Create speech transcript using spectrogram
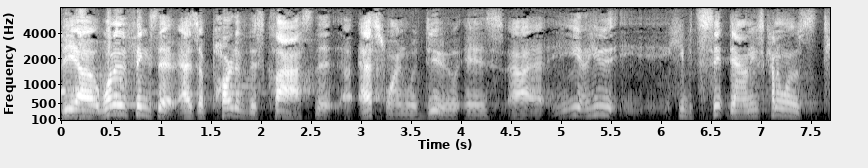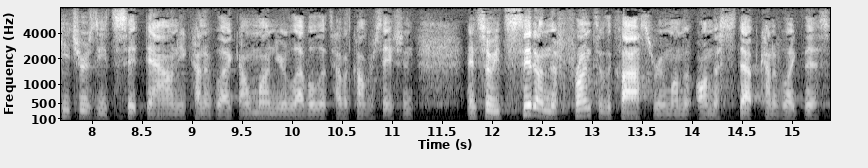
the, uh, one of the things that, as a part of this class, that uh, Eswine would do is uh, he, he, he would sit down. He's kind of one of those teachers. He'd sit down. He kind of like, I'm on your level. Let's have a conversation. And so he'd sit on the front of the classroom on the, on the step, kind of like this,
